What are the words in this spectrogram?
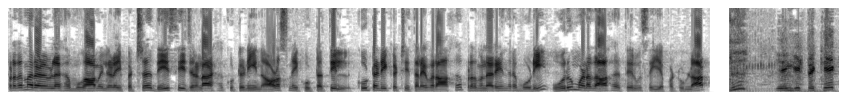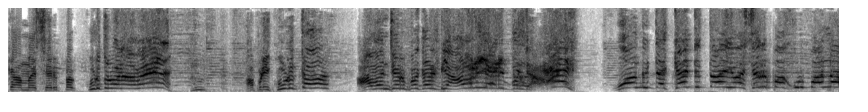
பிரதமர் அலுவலக முகாமில் நடைபெற்ற தேசிய ஜனநாயக கூட்டணியின் ஆலோசனைக் கூட்டத்தில் கூட்டணி கட்சி தலைவராக பிரதமர் நரேந்திர மோடி ஒருமனதாக தேர்வு செய்யப்பட்டுள்ளார். என்கிட்ட கேட்காம செருப்ப கொடுத்துருவான் அப்படி கொடுத்தா அவன் செருப்ப கழட்டி அவனையும் அடிப்பண்டா உன்கிட்ட கேட்டுத்தான் இவன் செருப்பா கொடுப்பான்னா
